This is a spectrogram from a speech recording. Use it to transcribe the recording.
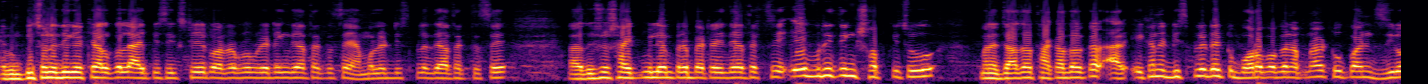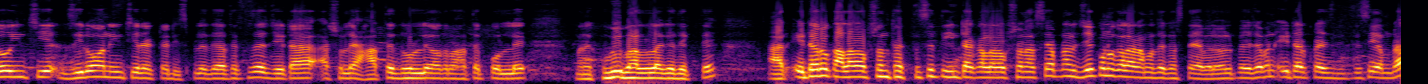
এবং পিছনের দিকে খেয়াল করলে IP sixty eight waterproof rating দেওয়া থাকতেছে অ্যামোলেড ডিসপ্লে দেওয়া থাকতেছে দুশো ষাট মিলিয়ামের ব্যাটারি দেওয়া থাকছে এভরিথিং সব কিছু মানে যা যা থাকা দরকার। আর এখানে ডিসপ্লেটা একটু বড় পাবেন আপনারা two point zero inch zero one ইঞ্চির একটা ডিসপ্লে দেওয়া থাকতেছে, যেটা আসলে হাতে ধরলে অথবা হাতে পড়লে মানে খুবই ভালো লাগে দেখতে। আর এটারও কালার অপশন থাকতেছে, তিনটা কালার অপশন আছে। আপনারা যে কোনো কালার আমাদের কাছ অ্যাভেলেবল পেয়ে যাবেন। এটার প্রাইস দিতেছি আমরা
